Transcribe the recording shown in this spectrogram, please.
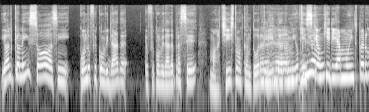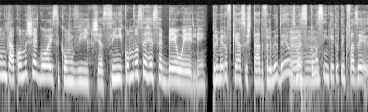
E olha que eu nem sou, assim, quando eu fui convidada, eu fui convidada para ser uma artista, uma cantora ali, dando a minha opinião. Isso que eu queria muito perguntar. Como chegou esse convite, assim, e como você recebeu ele? Primeiro eu fiquei assustada. Falei, meu Deus, uhum. mas como assim? O que, é que eu tenho que fazer?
